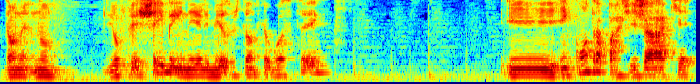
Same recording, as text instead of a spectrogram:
então não, eu fechei bem nele mesmo, de tanto que eu gostei. E em contrapartida, já que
